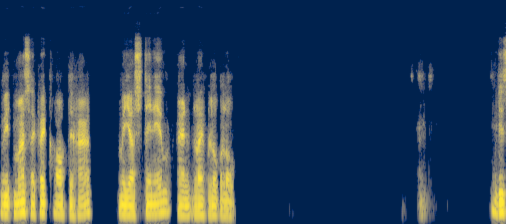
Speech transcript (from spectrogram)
with mass effect of the heart, mediastinum, and left lower lobe. This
